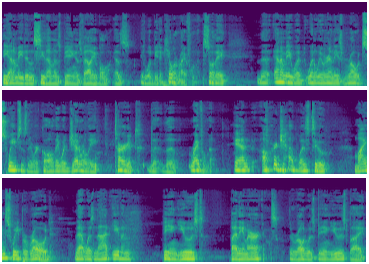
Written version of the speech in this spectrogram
the enemy didn't see them as being as valuable as it would be to kill a rifleman. So they, the enemy would, when we were in these road sweeps, as they were called, they would generally target the, the riflemen. And our job was to minesweep a road that was not even being used by the Americans. The road was being used by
